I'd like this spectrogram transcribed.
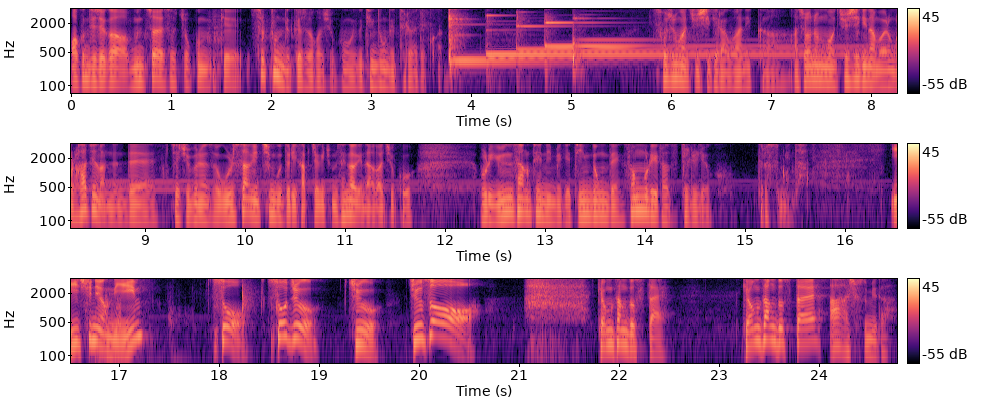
아 근데 제가 문자에서 조금 이렇게 슬픔 느껴져가지고 이거 딩동댕 드려야 될 것 같아요. 소중한 주식이라고 하니까 아 저는 뭐 주식이나 뭐 이런 걸 하진 않는데 제 주변에서 울상인 친구들이 갑자기 좀 생각이 나가지고 우리 윤상태님에게 딩동댕 선물이라도 드리려고 들었습니다. 이춘영님 소 소주 주 주소 하, 경상도 스타일 경상도 스타일 아 아쉽습니다.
